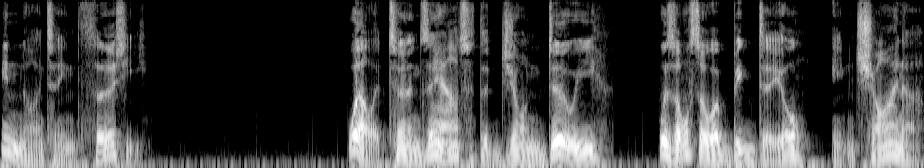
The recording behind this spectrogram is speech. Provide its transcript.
in 1930. Well, it turns out that John Dewey was also a big deal in China.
